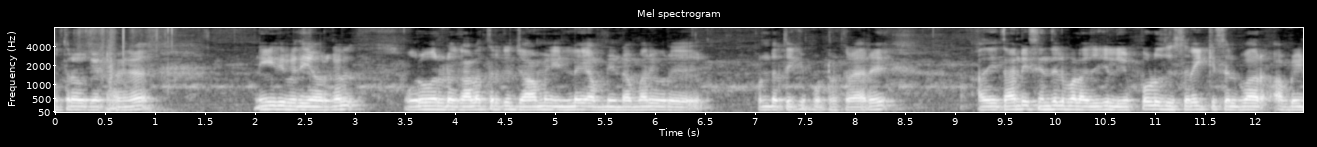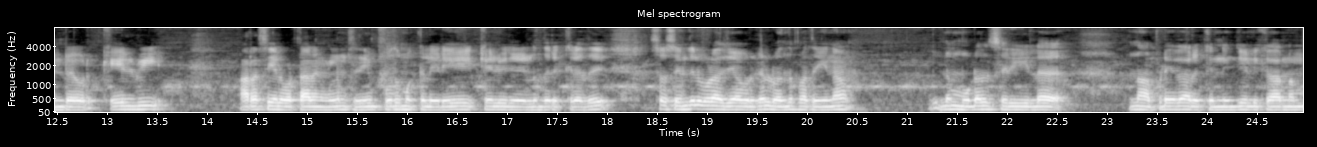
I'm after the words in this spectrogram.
உத்தரவு கேட்டாங்க. நீதிபதி அவர்கள் ஒரு வருட காலத்திற்கு ஜாமீன் இல்லை அப்படின்ற மாதிரி ஒரு குண்டை தூக்கி போட்டிருக்கிறாரு. அதை தாண்டி செந்தில் பாலாஜிகள் எப்பொழுது சிறைக்கு செல்வார் அப்படின்ற ஒரு கேள்வி அரசியல் வட்டாரங்களிலும் சரி பொதுமக்களிடையே கேள்விகள் எழுந்திருக்கிறது. ஸோ செந்தில் பாலாஜி அவர்கள் வந்து பார்த்திங்கன்னா இன்னும் உடல் சரியில்லை. இன்னும் அப்படியே தான் இருக்குது நெஞ்சுவலி காரணம்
